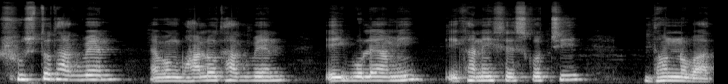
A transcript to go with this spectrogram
সুস্থ থাকবেন এবং ভালো থাকবেন। এই বলে আমি এখানেই শেষ করছি। ধন্যবাদ।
